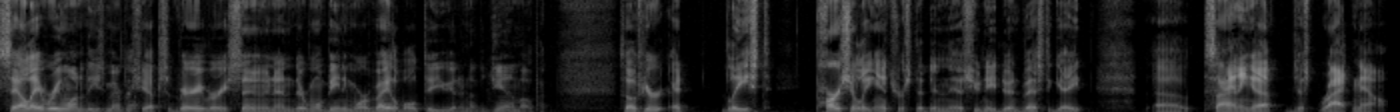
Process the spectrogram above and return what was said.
sell every one of these memberships very, very soon, and there won't be any more available till you get another gym open. So if you're at least partially interested in this, you need to investigate uh, signing up just right now.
